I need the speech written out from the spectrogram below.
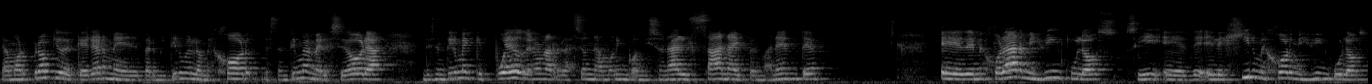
de amor propio, de quererme, de permitirme lo mejor, de sentirme merecedora, de sentirme que puedo tener una relación de amor incondicional, sana y permanente. Eh, de mejorar mis vínculos, ¿sí? Eh, de elegir mejor mis vínculos,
